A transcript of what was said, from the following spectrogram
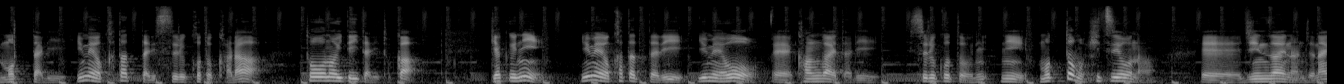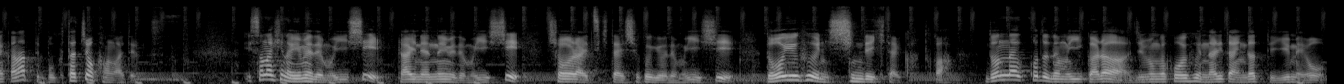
持ったり夢を語ったりすることから遠のいていたりとか逆に夢を語ったり夢を考えたりすることに最も必要な人材なんじゃないかなって僕たちは考えてるんです。その日の夢でもいいし来年の夢でもいいし将来就きたい職業でもいいしどういうふうに死んでいきたいかとかどんなことでもいいから自分がこういうふうになりたいんだっていう夢を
